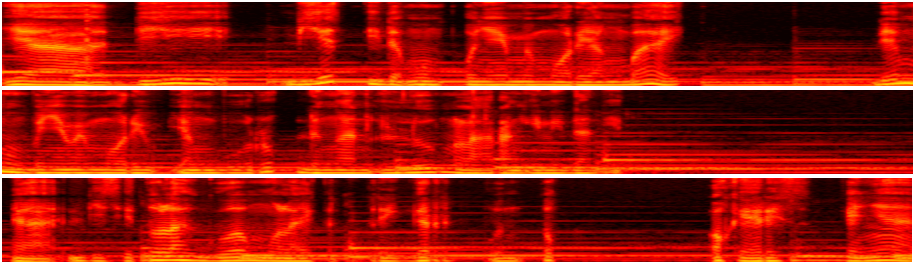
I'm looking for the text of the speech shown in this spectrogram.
ya di dia tidak mempunyai memori yang baik. Dia mempunyai memori yang buruk dengan lu melarang ini dan itu ya di situlah gue mulai ke trigger untuk oke okay, Riz kayaknya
